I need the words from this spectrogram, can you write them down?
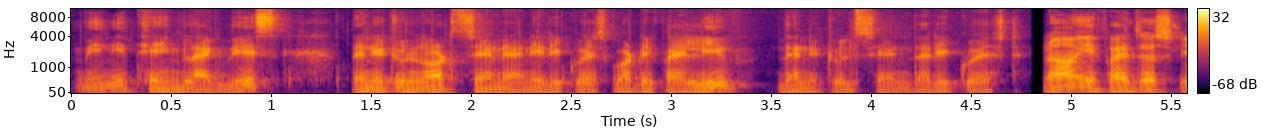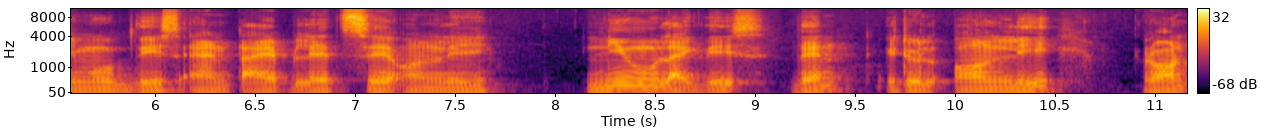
many thing like this then it will not send any request. But if i leave? Then it will send the request. Now if i just remove this and type let's say only new like this then it will only run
